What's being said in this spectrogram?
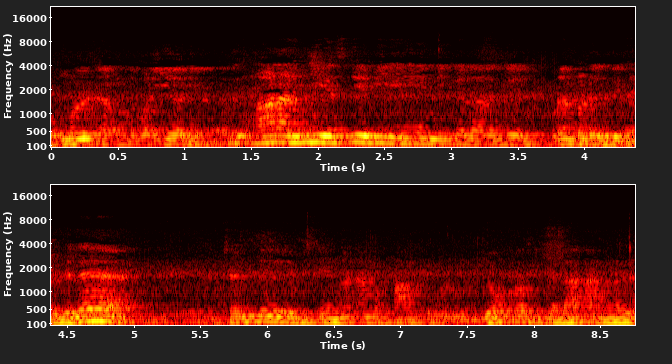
உங்களிடம் வந்து வெளியேறுகிறது ஆனால் இங்கே எஸ்டிபி நீங்கள் அதுக்கு உடன்படுகிறீர்கள். இதில் ரெண்டு விஷயங்கள் நாங்கள் பார்க்க முடியும் நாங்கள்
